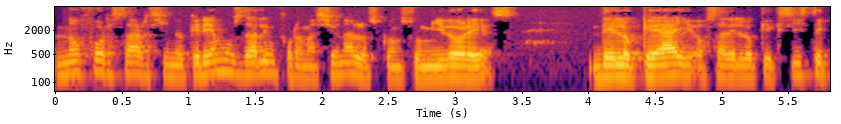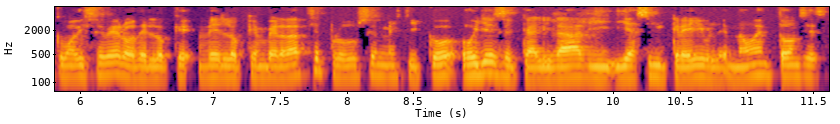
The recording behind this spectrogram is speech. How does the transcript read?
no forzar, sino queríamos darle información a los consumidores de lo que hay, o sea, de lo que existe y como dice Vero, de lo que, de lo que en verdad se produce en México, hoy es de calidad y, es increíble, ¿no? Entonces,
